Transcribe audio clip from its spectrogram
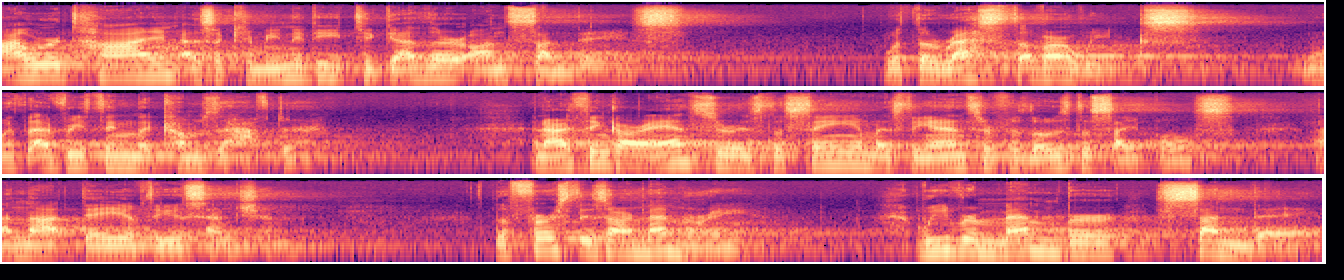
our time as a community together on Sundays with the rest of our weeks, with everything that comes after? And I think our answer is the same as the answer for those disciples on that day of the ascension. The first is our memory. We remember Sunday.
